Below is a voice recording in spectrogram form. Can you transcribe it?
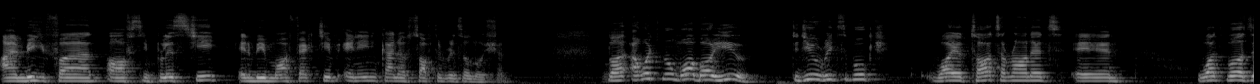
I'm big fan of simplicity and be more effective in any kind of software resolution. But I want to know more about you. Did you read the book? What are your thoughts around it? And what was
